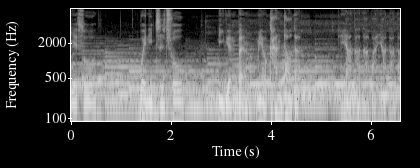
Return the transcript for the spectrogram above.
耶稣为你指出你原本没有看到的，呀啦啦吧呀啦啦，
